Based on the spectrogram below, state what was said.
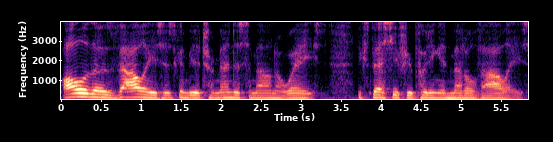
all of those valleys, there's going to be a tremendous amount of waste, especially if you're putting in metal valleys.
